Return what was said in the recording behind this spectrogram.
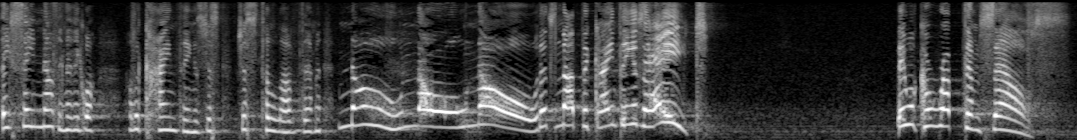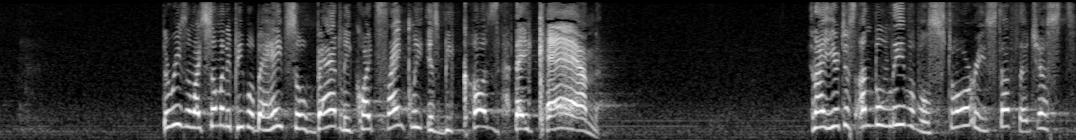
They say nothing. They think, well, well, the kind thing is just, just to love them. No, no, no. That's not the kind thing. It's hate. They will corrupt themselves. The reason why so many people behave so badly, quite frankly, is because they can. And I hear just unbelievable stories, stuff that just.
